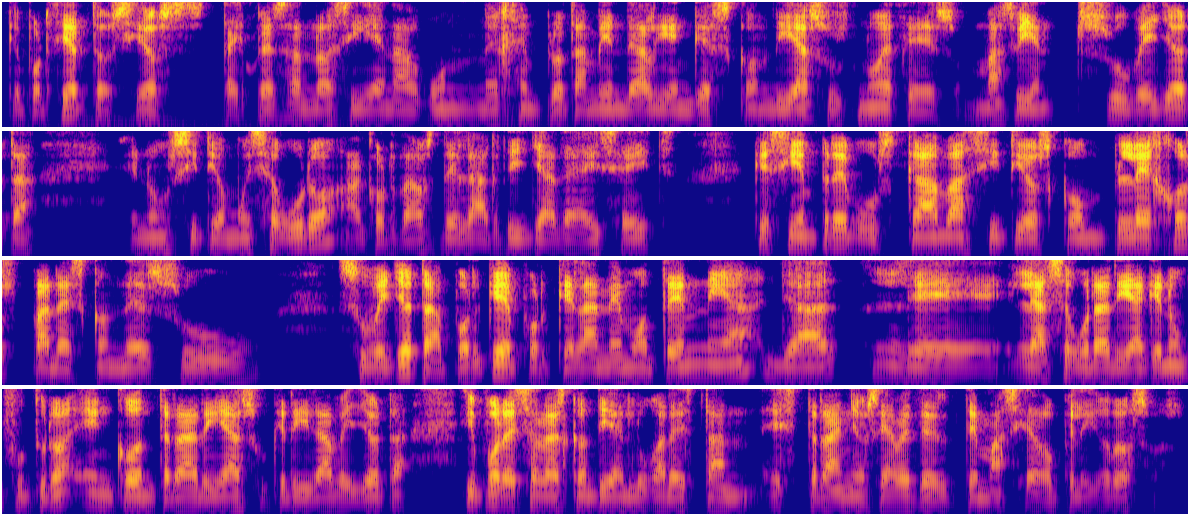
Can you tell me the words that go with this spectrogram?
Que por cierto, si os estáis pensando así en algún ejemplo también de alguien que escondía sus nueces, más bien su bellota, en un sitio muy seguro, acordaos de la ardilla de Ice Age, que siempre buscaba sitios complejos para esconder su, su bellota. ¿Por qué? Porque la mnemotecnia ya le, le, aseguraría que en un futuro encontraría a su querida bellota y por eso la escondía en lugares tan extraños y a veces demasiado peligrosos.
